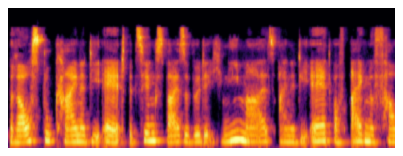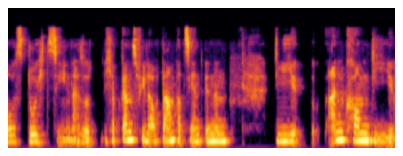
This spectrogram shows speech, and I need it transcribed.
brauchst du keine Diät, beziehungsweise würde ich niemals eine Diät auf eigene Faust durchziehen. Also ich habe ganz viele auch Darmpatientinnen, die ankommen, die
